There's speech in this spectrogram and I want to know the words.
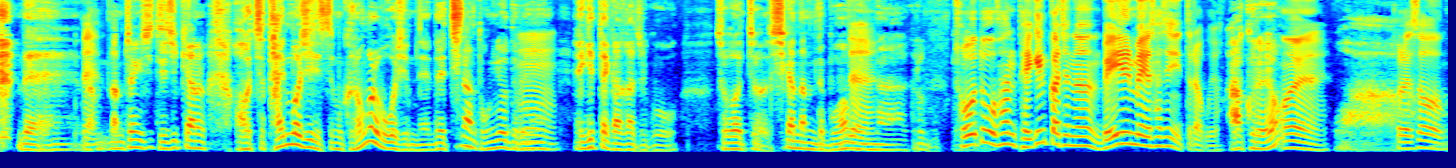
네. 네. 남, 남창희 씨 뒤집기 하는, 어, 진짜 타임머신 있으면 그런 걸 보고 싶네. 내 친한 동료들은 음. 아기 때 가가지고 저거 저 시간 남는데 뭐 하고 네. 있나 그런 거. 저도 한 100일까지는 매일매일 사진이 있더라고요. 아, 그래요? 네. 와. 그래서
